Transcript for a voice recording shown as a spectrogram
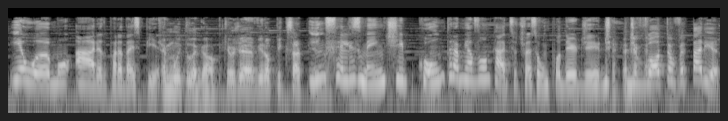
E eu amo a área do Paradise Pier. É muito legal, porque hoje é, virou Pixar Pier. né? Infelizmente, contra a minha vontade. Se eu tivesse algum poder de, de, de voto, eu vetaria.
